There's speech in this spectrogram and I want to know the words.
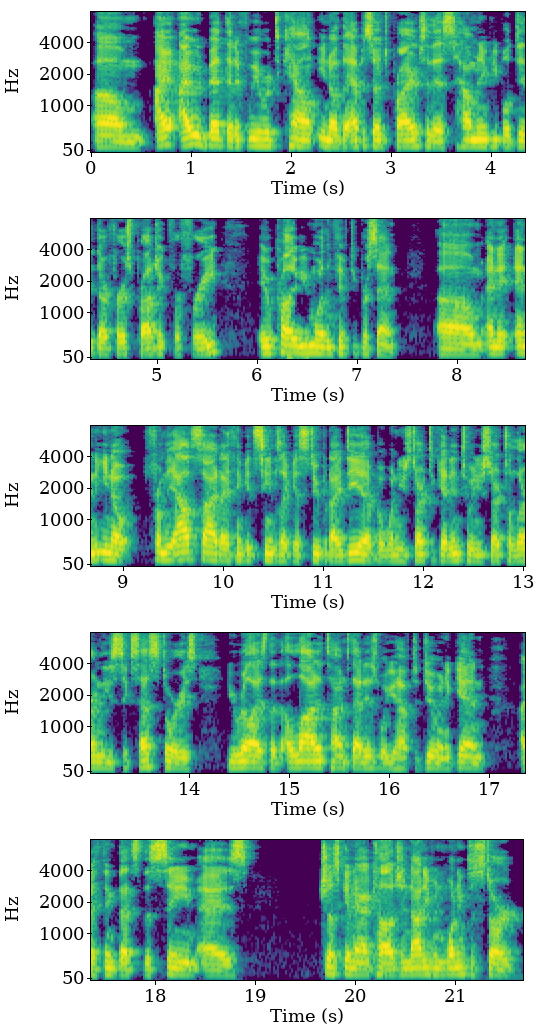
um, I, I would bet that if we were to count, you know, the episodes prior to this, how many people did their first project for free, it would probably be more than fifty percent. Um, and it, and you know, from the outside, I think it seems like a stupid idea, but when you start to get into it and you start to learn these success stories, you realize that a lot of times that is what you have to do. And again, I think that's the same as just getting out of college and not even wanting to start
